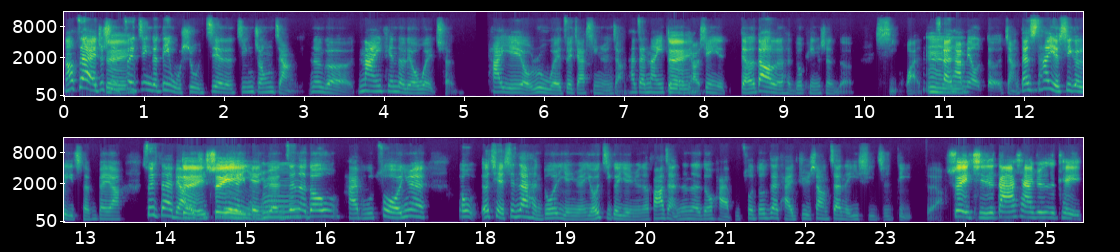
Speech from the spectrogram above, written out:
然后再来就是最近的第五十五届的金钟奖，那个那一天的刘伟成，他也有入围最佳新人奖，他在那一天的表现也得到了很多评审的喜欢。虽然他没有得奖，但是他也是一个里程碑啊，所以代表这些的演员真的都还不错，因为。都，而且现在很多演员，有几个演员的发展真的都还不错，都在台剧上占了一席之地，对啊。所以其实大家现在就是可以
